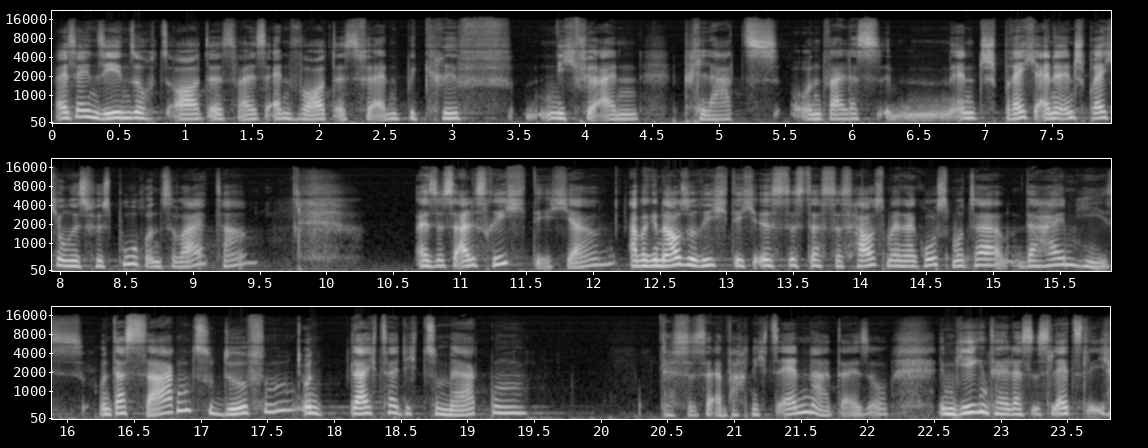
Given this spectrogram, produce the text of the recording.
weil es ein Sehnsuchtsort ist, weil es ein Wort ist für einen Begriff, nicht für einen Platz und weil das ähm, entsprech, eine Entsprechung ist fürs Buch und so weiter. Also ist alles richtig, ja. Aber genauso richtig ist es, dass das Haus meiner Großmutter daheim hieß. Und das sagen zu dürfen und gleichzeitig zu merken, dass es einfach nichts ändert. Also im Gegenteil, das ist letztlich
